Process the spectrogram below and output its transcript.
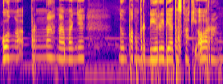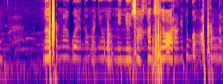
gue nggak pernah namanya numpang berdiri di atas kaki orang. Nggak pernah gue namanya menyusahkan seseorang itu gue nggak pernah.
